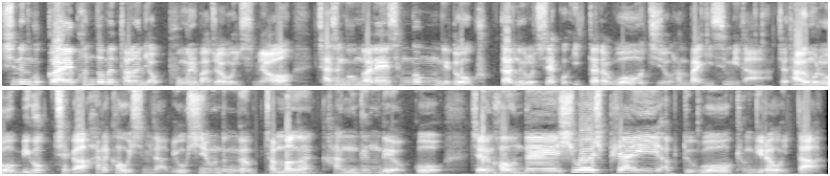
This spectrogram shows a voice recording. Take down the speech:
신흥 국가의 펀더멘털은 역풍을 마주하고 있으며 자산군 간의 상관관계도 극단으로 치닫고 있다라고 지적을 한 바 있습니다. 자 다음으로 미국채가 하락하고 있습니다. 미국 신용등급 전망은 강등되었고 재는 가운데 10월 CPI 앞두고 경기를 하고 있다.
